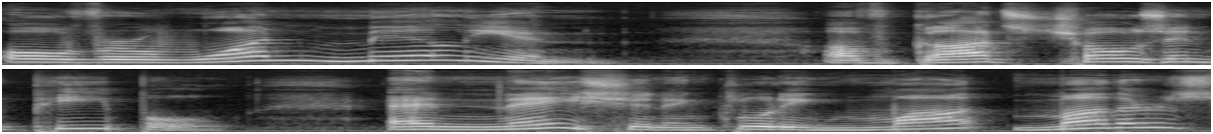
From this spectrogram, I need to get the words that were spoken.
over 1 million of God's chosen people and nation, including mo- mothers,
